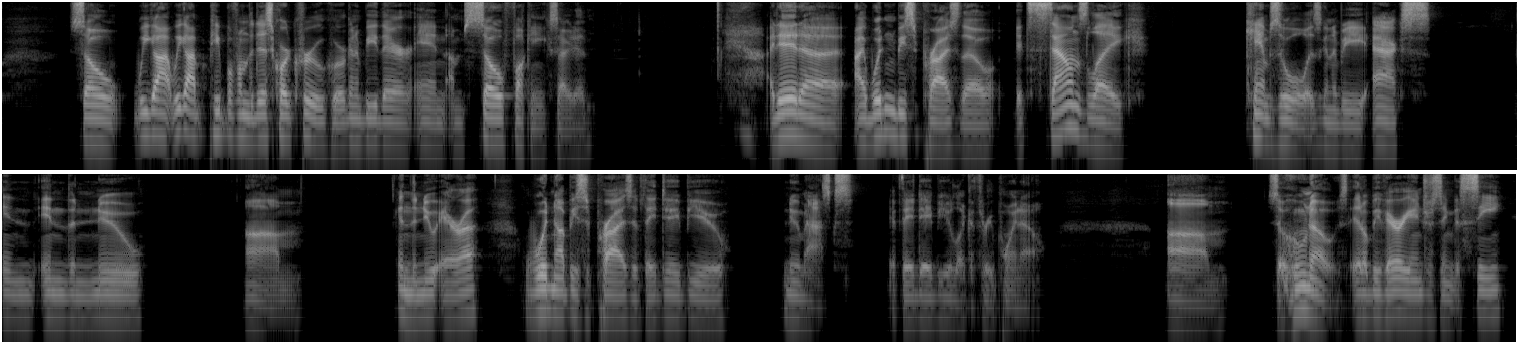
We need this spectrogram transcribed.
So we got we got people from the Discord crew who are gonna be there, and I'm so fucking excited. I did. Uh, I wouldn't be surprised though. It sounds like Camp Xul is to be acts in in the new, um, in the new era. Would not be surprised if they debut new masks. If they debut like a 3.0. Um, so who knows? It'll be very interesting to see.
